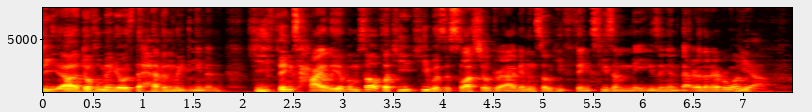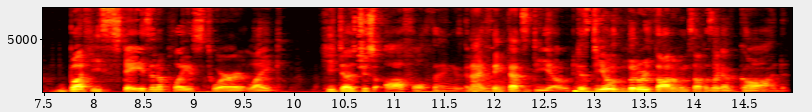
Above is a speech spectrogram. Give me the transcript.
D- uh, Doflamingo is the heavenly demon. He thinks highly of himself. Like he he was a celestial dragon, and so he thinks he's amazing and better than everyone. yeah. But he stays in a place to where like he does just awful things, and I think that's Dio because Dio literally thought of himself as like a god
